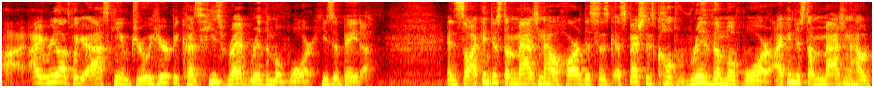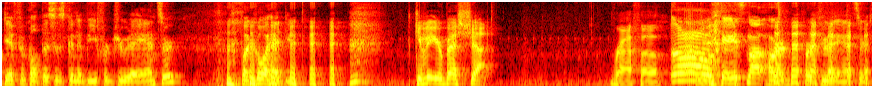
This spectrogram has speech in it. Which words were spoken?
I realize what you're asking of Drew here because he's read Rhythm of War. He's a beta. And so I can just imagine how hard this is, especially it's called Rhythm of War. I can just imagine how difficult this is going to be for Drew to answer. But go ahead, dude. Give it your best shot. Raffo. Oh, okay. It's not hard for Drew to answer.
